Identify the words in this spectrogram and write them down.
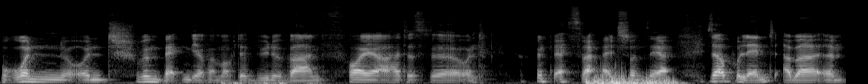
Brunnen und Schwimmbecken, die auf einmal auf der Bühne waren. Feuer hattest du und und das war halt schon sehr, sehr opulent, aber ähm,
